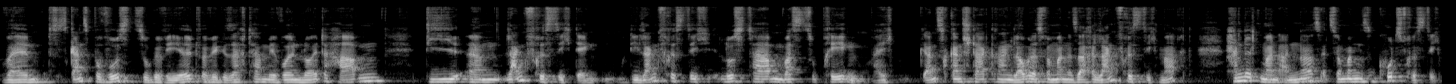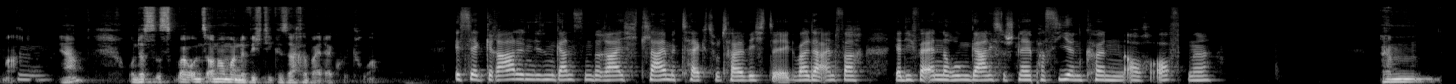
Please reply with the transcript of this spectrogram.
Weil das ist ganz bewusst so gewählt, weil wir gesagt haben, wir wollen Leute haben, die ähm, langfristig denken, die langfristig Lust haben, was zu prägen. Weil ich ganz, ganz stark daran glaube, dass wenn man eine Sache langfristig macht, handelt man anders, als wenn man sie kurzfristig macht. Mhm. Ja. Und das ist bei uns auch nochmal eine wichtige Sache bei der Kultur ist ja gerade in diesem ganzen Bereich Climate Tech total wichtig, weil da einfach ja die Veränderungen gar nicht so schnell passieren können, auch oft, ne? Ähm,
